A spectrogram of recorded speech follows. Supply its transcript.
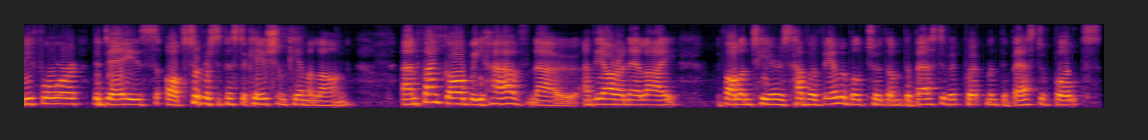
before the days of super sophistication came along. And thank God we have now, and the RNLI volunteers have available to them the best of equipment, the best of boats,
